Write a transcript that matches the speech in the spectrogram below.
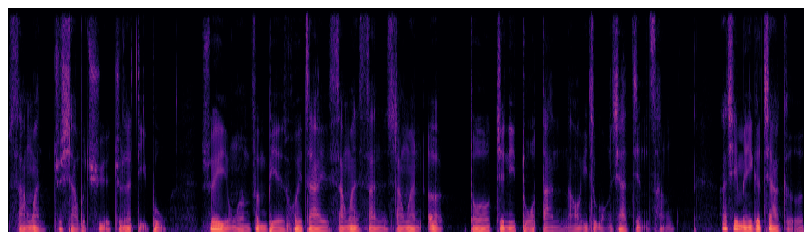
三万就下不去，就在底部。所以我们分别会在三万三、三万二都建立多单，然后一直往下建仓。那其实每一个价格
